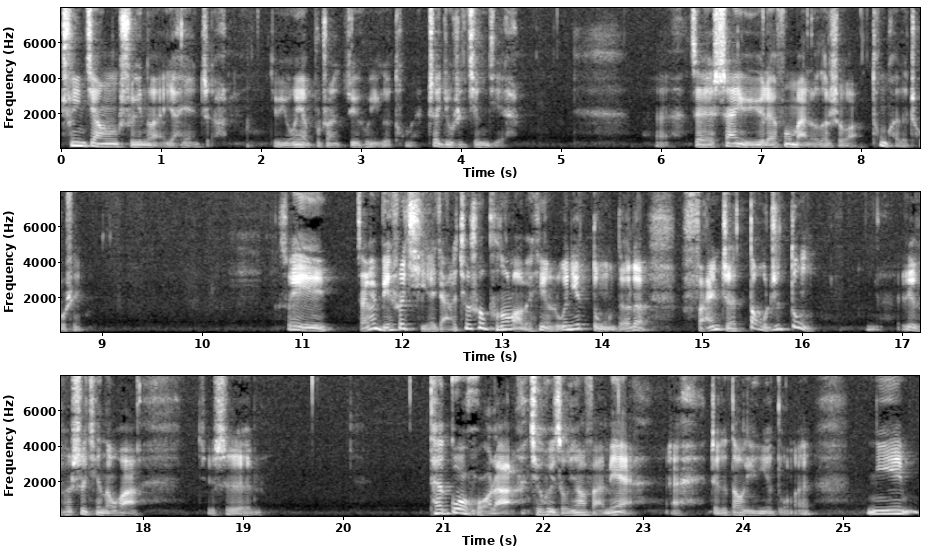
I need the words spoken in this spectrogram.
春江水暖鸭先知啊，就永远不赚最后一个铜板，这就是境界。嗯，在山雨欲来风满楼的时候啊，痛快的抽身。所以咱们别说企业家了，就说普通老百姓，如果你懂得了“反者道之动”，任何事情的话，就是太过火了，就会走向反面。哎，这个道理你懂了，你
